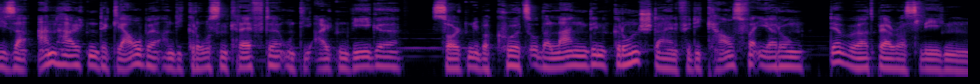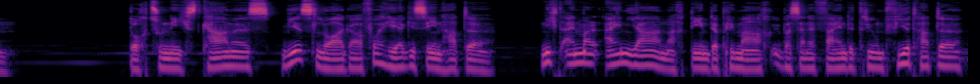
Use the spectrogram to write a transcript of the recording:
Dieser anhaltende Glaube an die großen Kräfte und die alten Wege sollten über kurz oder lang den Grundstein für die Chaosverehrung der Wordbearers legen. Doch zunächst kam es, wie es Lorga vorhergesehen hatte. Nicht einmal ein Jahr nachdem der Primarch über seine Feinde triumphiert hatte,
